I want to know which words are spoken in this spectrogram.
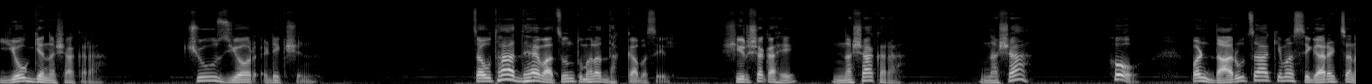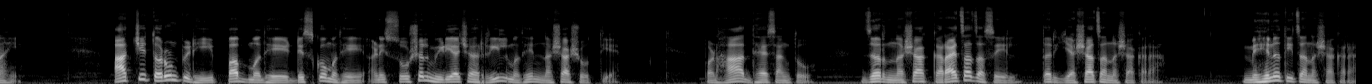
योग्य नशा करा. चूज युअर एडिक्शन चौथा अध्याय वाचून तुम्हाला धक्का बसेल. शीर्षक आहे नशा करा. नशा? हो पण दारूचा किंवा सिगारेटचा नाही. आजची तरुण पिढी पबमध्ये डिस्कोमध्ये आणि सोशल मीडियाच्या रीलमध्ये नशा शोधतीये. पण हा अध्याय सांगतो जर नशा करायचाच असेल तर यशाचा नशा करा. मेहनतीचा नशा करा.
